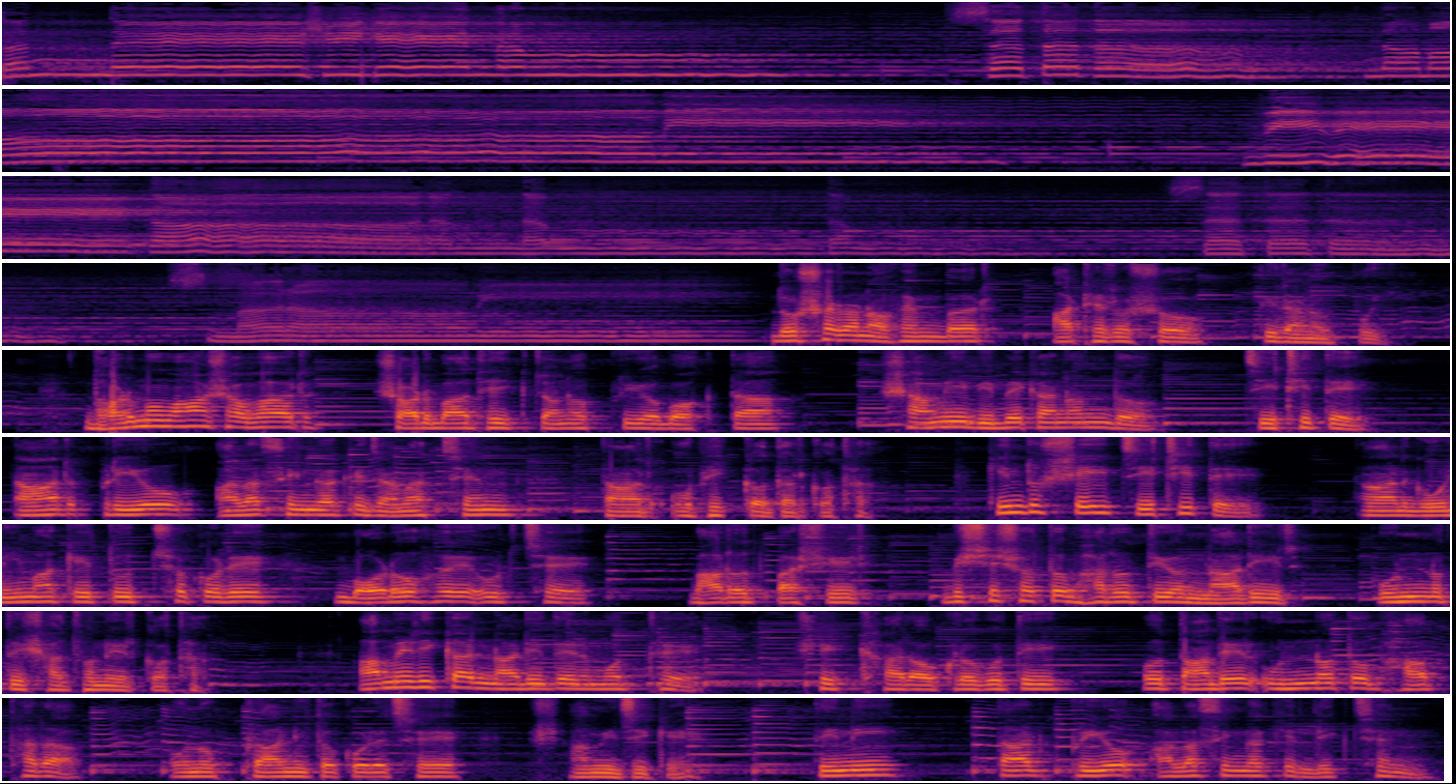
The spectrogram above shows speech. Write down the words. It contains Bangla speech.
तन्देशिकेन्द्रम् सतत नमामि विवेकानन्दं तं सततं स्मरामि দোসরা নভেম্বর আঠেরোশো তিরানব্বই ধর্ম মহাসভার সর্বাধিক জনপ্রিয় বক্তা স্বামী বিবেকানন্দ চিঠিতে তার প্রিয় আলাসিঙ্গাকে জানাচ্ছেন তার অভিজ্ঞতার কথা। কিন্তু সেই চিঠিতে তার গরিমাকে তুচ্ছ করে বড় হয়ে উঠছে ভারতবাসীর, বিশেষত ভারতীয় নারীর উন্নতি সাধনের কথা। আমেরিকার নারীদের মধ্যে শিক্ষার অগ্রগতি ও তাদের উন্নত ভাবধারা অনুপ্রাণিত করেছে স্বামীজিকে। তিনি তার প্রিয় আলাসিঙ্গাকে লিখছেন,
